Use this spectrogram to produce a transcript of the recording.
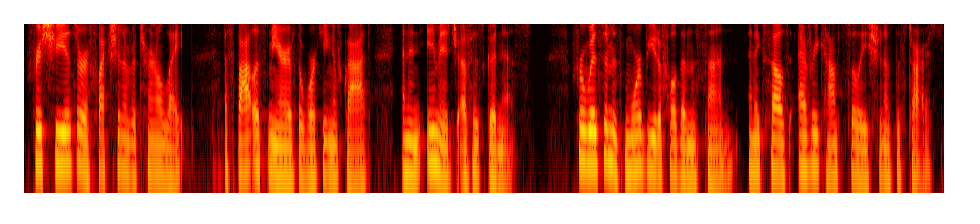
for she is a reflection of eternal light, a spotless mirror of the working of God, and an image of his goodness. For wisdom is more beautiful than the sun, and excels every constellation of the stars.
